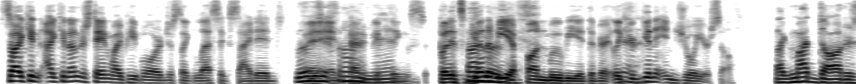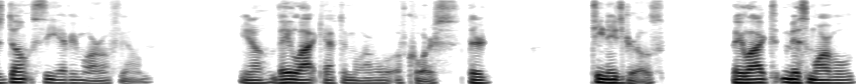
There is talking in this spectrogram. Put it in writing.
so I can I can understand why people are just like less excited movies and, and fun, kind of get things. But it's, it's gonna movies. be a fun movie at the very like yeah. you're gonna enjoy yourself. Like my daughters don't see every Marvel film. You know, they like Captain Marvel, of course. They're teenage girls. They liked Miss Marvel,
